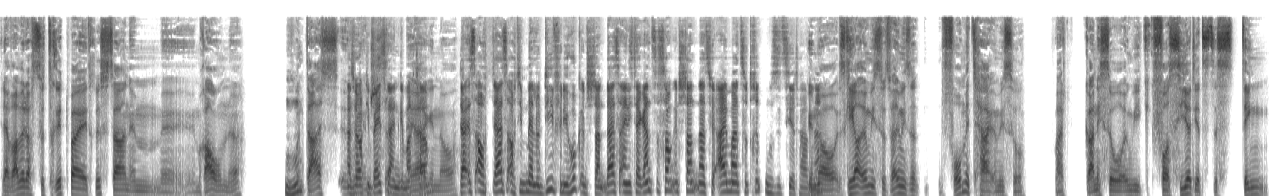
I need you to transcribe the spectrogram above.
Da waren wir doch zu dritt bei Tristan im, äh, im Raum, ne? Mhm. Und da ist Als wir auch die Bassline gemacht ja, haben. genau. Da ist auch, da ist auch die Melodie für die Hook entstanden. Da ist eigentlich der ganze Song entstanden, als wir einmal zu dritt musiziert haben. Ne? Genau. Das ging auch irgendwie so, es war irgendwie so Vormittag irgendwie so. War gar nicht so irgendwie forciert jetzt das Ding.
